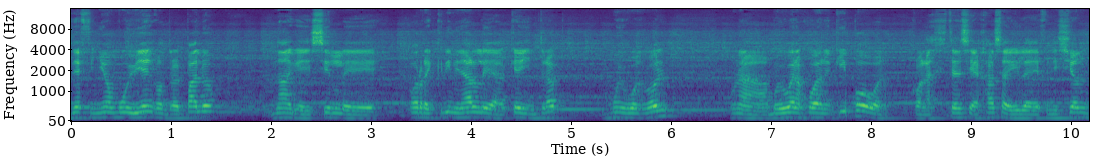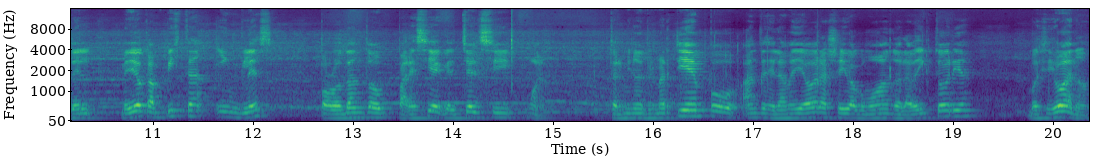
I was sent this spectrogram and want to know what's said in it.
definió muy bien contra el palo. Nada que decirle o recriminarle a Kevin Trapp. Muy buen gol. Una muy buena jugada en equipo. Bueno, con la asistencia de Hazard y la definición del mediocampista inglés por lo tanto, parecía que el Chelsea, bueno, terminó el primer tiempo, antes de la media hora ya iba acomodando la victoria. Vos decís, bueno,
